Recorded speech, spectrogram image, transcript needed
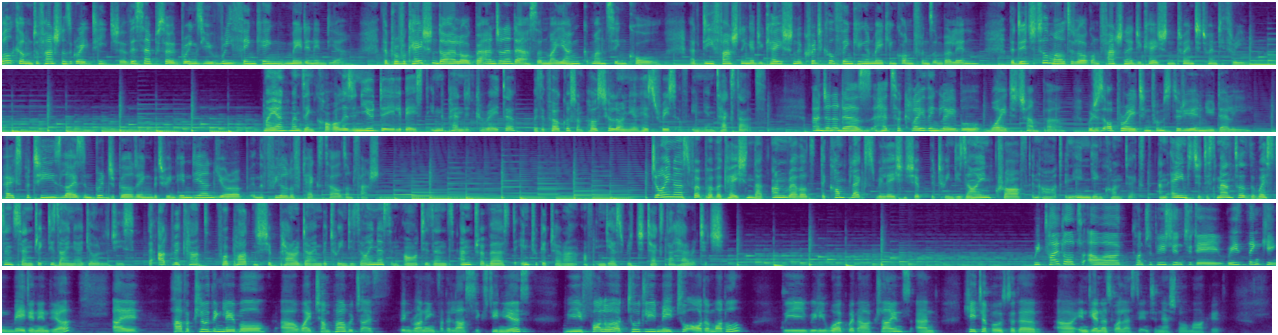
Welcome to Fashion as a Great Teacher. This episode brings you Rethinking Made in India, the provocation dialogue by Anjana Das and Mayank Mansingh Kaul at Defashioning Education, a critical thinking and making conference in Berlin, the digital multilogue on fashion education 2023. Mayank Mansingh Kaul is a New Delhi based independent curator with a focus on post colonial histories of Indian textiles. Anjana Das heads her clothing label White Champa, which is operating from a studio in New Delhi. Her expertise lies in bridge building between India and Europe in the field of textiles and fashion. Join us for a provocation that unravels the complex relationship between design, craft, and art in Indian context and aims to dismantle the Western centric design ideologies. The advocate for a partnership paradigm between designers and artisans and traverse the intricate terrain of India's rich textile heritage. We titled our contribution today Rethinking Made in India. I have a clothing label uh, White Champa, which I've been running for the last 16 years. We follow a totally made to order model. We really work with our clients and cater both to the uh, Indian as well as the international market.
